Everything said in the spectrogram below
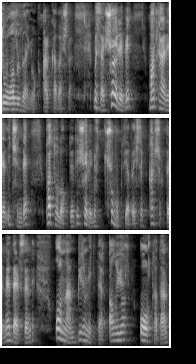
doğalı da yok arkadaşlar. Mesela şöyle bir materyal içinde patolog dedi şöyle bir çubuk ya da işte kaşıkta ne dersen de ondan bir miktar alıyor ortadan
